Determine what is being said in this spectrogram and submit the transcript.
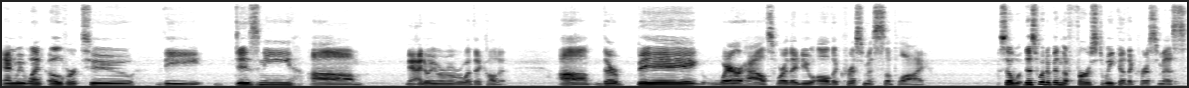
and we went over to the Disney. Um, yeah, I don't even remember what they called it. Um, their big warehouse where they do all the Christmas supply. So this would have been the first week of the Christmas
